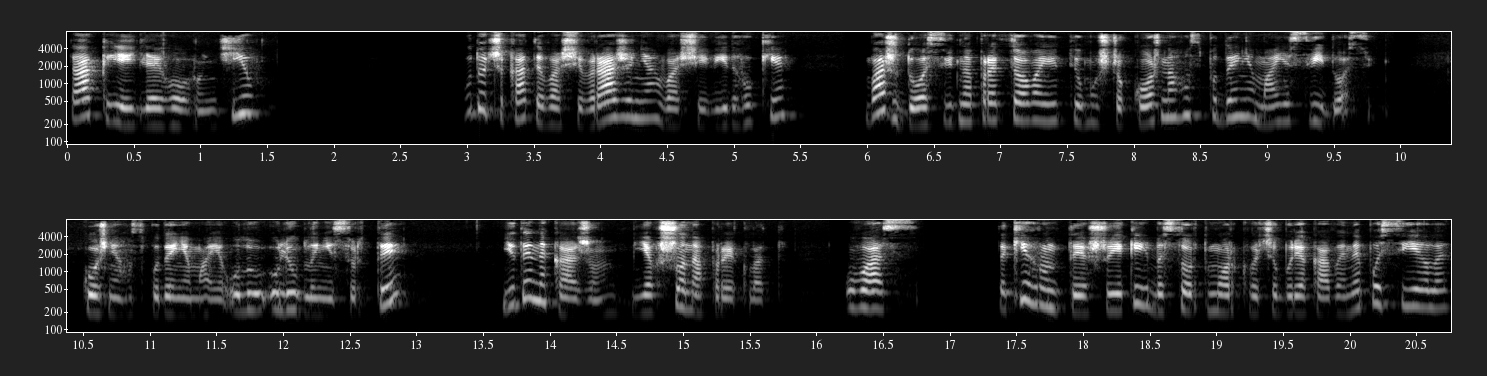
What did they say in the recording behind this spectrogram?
так і для його ґрунтів. Буду чекати ваші враження, ваші відгуки, ваш досвід напрацьований, тому що кожна господиня має свій досвід. Кожна господиня має улюблені сорти. Єдине кажу, якщо, наприклад, у вас такі ґрунти, що який би сорт моркви чи буряка ви не посіяли,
